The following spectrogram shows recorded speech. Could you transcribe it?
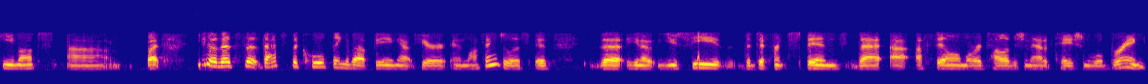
team ups. Um, but you know, that's the that's the cool thing about being out here in Los Angeles is the you know you see the different spins that uh, a film or a television adaptation will bring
